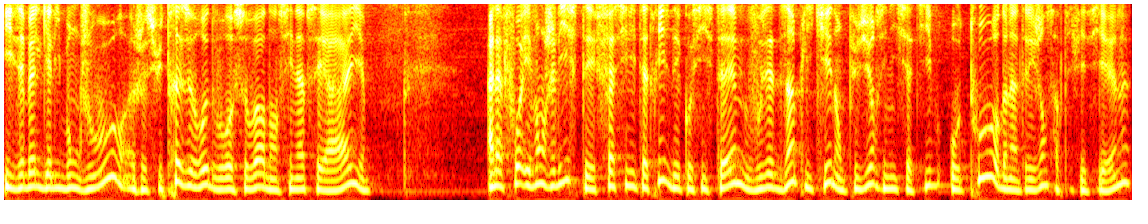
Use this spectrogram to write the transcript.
Isabelle Galli, bonjour. Je suis très heureux de vous recevoir dans Synapse AI. À la fois évangéliste et facilitatrice d'écosystèmes, vous êtes impliquée dans plusieurs initiatives autour de l'intelligence artificielle.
